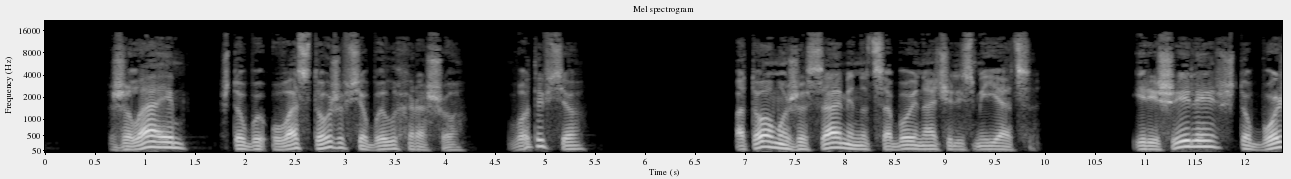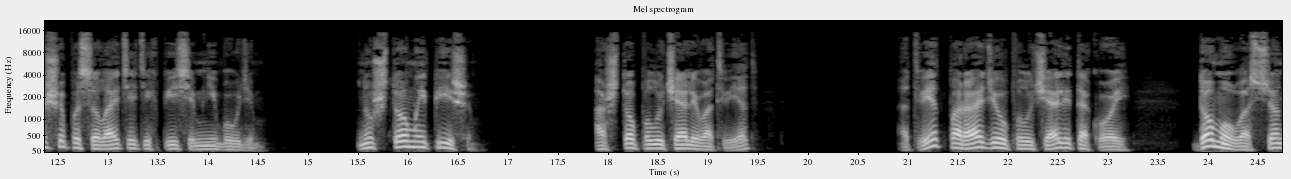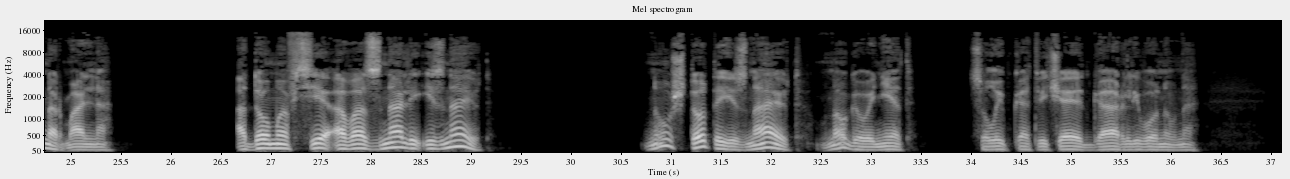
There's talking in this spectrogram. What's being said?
Желаем, чтобы у вас тоже все было хорошо. Вот и все. Потом уже сами над собой начали смеяться и решили, что больше посылать этих писем не будем. Ну что мы пишем? А что получали в ответ? Ответ по радио получали такой. Дома у вас все нормально. А дома все о вас знали и знают? Ну, что-то и знают, многого нет, — с улыбкой отвечает Гар Ливоновна.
